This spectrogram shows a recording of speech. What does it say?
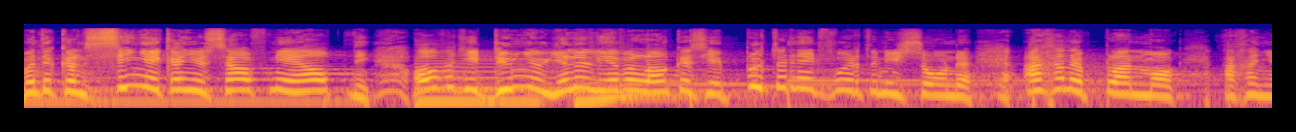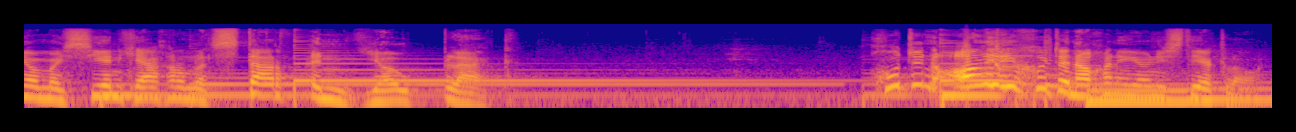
want ek kan sien jy kan jouself nie help nie. Al wat jy doen jou hele lewe lank is jy ploeter net voort in die sonde. Ek gaan 'n plan maak. Ek gaan jou my seun gee. Ek gaan hom laat sterf in jou plek. God doen al hierdie goed en nou gaan hy jou in die steek laat.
